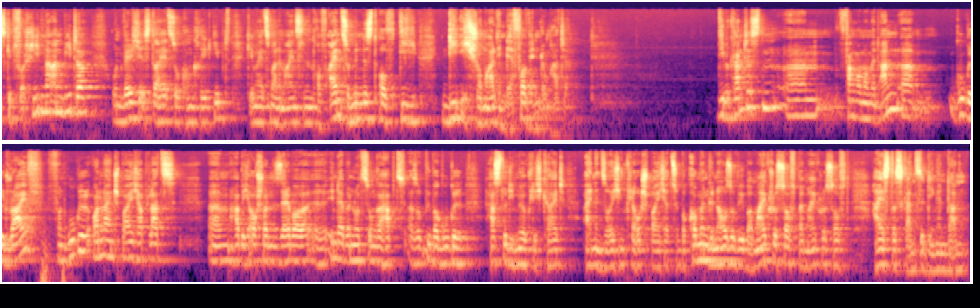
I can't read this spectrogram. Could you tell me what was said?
Es gibt verschiedene Anbieter und welche es da jetzt so konkret gibt, gehen wir jetzt mal im Einzelnen drauf ein, zumindest auf die, die ich schon mal in der Verwendung hatte. Die bekanntesten, ähm, fangen wir mal mit an, ähm, Google Drive von Google, Online-Speicherplatz, ähm, habe ich auch schon selber äh, in der Benutzung gehabt. Also über Google hast du die Möglichkeit, einen solchen Cloud-Speicher zu bekommen, genauso wie über Microsoft. Bei Microsoft heißt das ganze Ding dann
